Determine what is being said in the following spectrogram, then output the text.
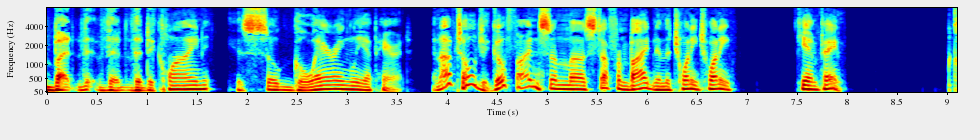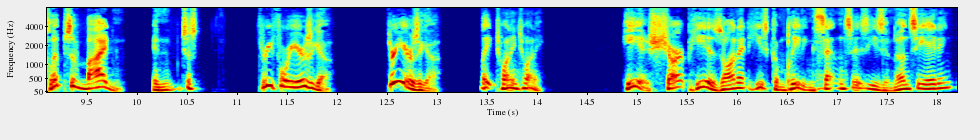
but the, the, the decline is so glaringly apparent. And I've told you, go find some uh, stuff from Biden in the 2020 campaign. Clips of Biden in just 3 4 years ago three years ago, late 2020. He is sharp. He is on it. He's completing sentences. He's enunciating.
